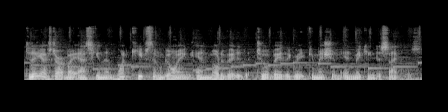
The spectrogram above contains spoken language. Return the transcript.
Today I start by asking them what keeps them going and motivated to obey the Great Commission in making disciples.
